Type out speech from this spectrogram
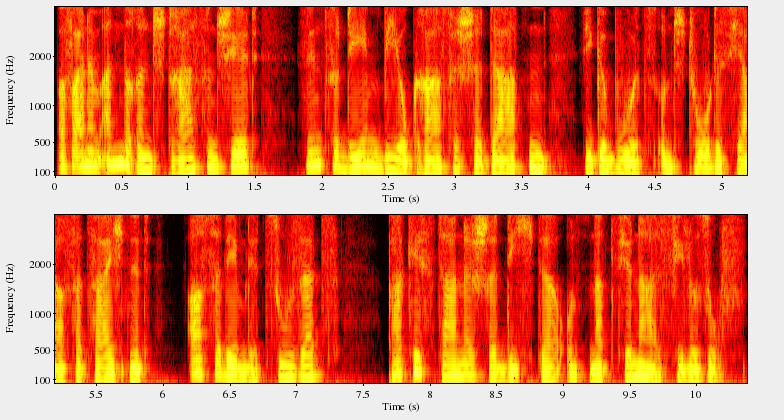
Auf einem anderen Straßenschild sind zudem biografische Daten wie Geburts- und Todesjahr verzeichnet, außerdem der Zusatz pakistanischer Dichter und Nationalphilosoph.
